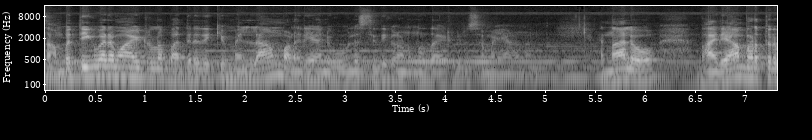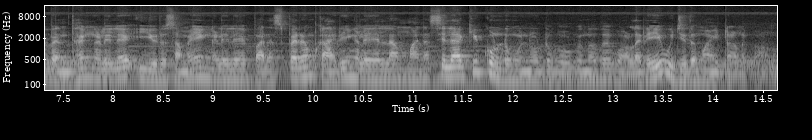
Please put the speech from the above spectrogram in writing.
സാമ്പത്തികപരമായിട്ടുള്ള ഭദ്രതയ്ക്കും എല്ലാം വളരെ അനുകൂല സ്ഥിതി കാണുന്നതായിട്ടുള്ളൊരു സമയമാണ്. എന്നാലോ ഭാര്യാഭർത്തൃ ബന്ധങ്ങളിൽ ഈ ഒരു സമയങ്ങളിൽ പരസ്പരം കാര്യങ്ങളെയെല്ലാം മനസ്സിലാക്കിക്കൊണ്ട് മുന്നോട്ട് പോകുന്നത് വളരെ ഉചിതമായിട്ടാണ് കാണുന്നത്.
